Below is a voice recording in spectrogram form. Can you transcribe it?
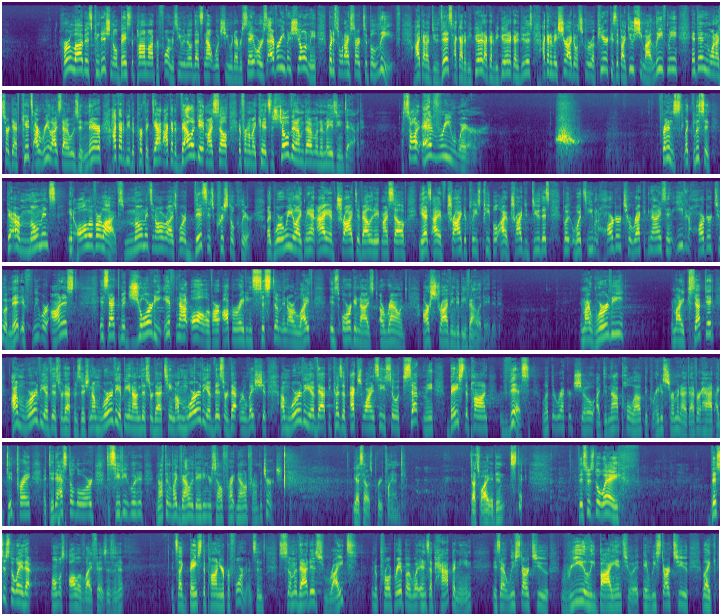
Her love is conditional based upon my performance, even though that's not what she would ever say or has ever even shown me, but it's what I start to believe. I gotta do this, I gotta be good, I gotta be good, I gotta do this, I gotta make sure I don't screw up here, because if I do, she might leave me. And then when I started to have kids, I realized that I was in there. I gotta be the perfect dad, I gotta validate myself in front of my kids to show them that I'm an amazing dad. I saw it everywhere. Friends, like, listen, there are moments in all of our lives, moments in all of our lives where this is crystal clear. Like, where we like, man, I have tried to validate myself. Yes, I have tried to please people. I have tried to do this. But what's even harder to recognize and even harder to admit, if we were honest, is that the majority, if not all, of our operating system in our life is organized around our striving to be validated. Am I worthy Am I accepted? I'm worthy of this or that position. I'm worthy of being on this or that team. I'm worthy of this or that relationship. I'm worthy of that because of X, Y, and Z. So accept me based upon this. Let the record show I did not pull out the greatest sermon I've ever had. I did pray. I did ask the Lord to see if He would. Nothing like validating yourself right now in front of the church. Yes, that was pre planned. That's why it didn't stick. This is the way this is the way that almost all of life is, isn't it? It's like based upon your performance. And some of that is right and appropriate, but what ends up happening is that we start to really buy into it and we start to like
